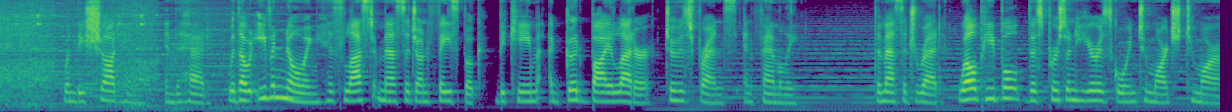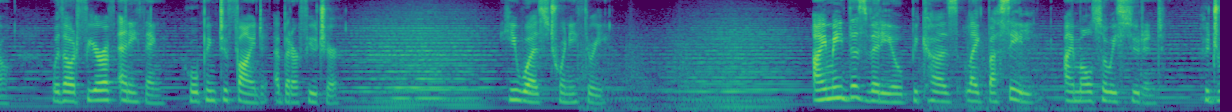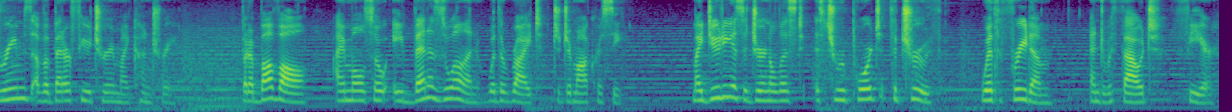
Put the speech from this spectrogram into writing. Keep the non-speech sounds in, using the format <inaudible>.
when they shot him in the head. Without even knowing, his last message on Facebook became a goodbye letter to his friends and family. The message read Well, people, this person here is going to march tomorrow, without fear of anything, hoping to find a better future. He was 23. I made this video because, like Bassil, I'm also a student who dreams of a better future in my country. But above all, I'm also a Venezuelan with a right to democracy. My duty as a journalist is to report the truth with freedom and without fear.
